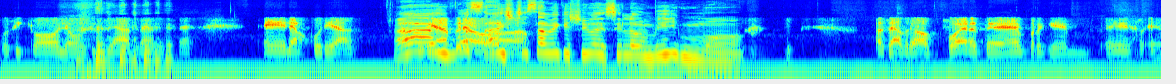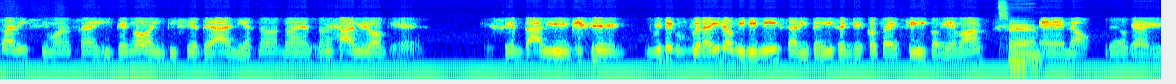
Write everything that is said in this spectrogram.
un psicólogo, un psiquiatra, no sé. Eh, la oscuridad. Ay, ay, yo sabía que yo iba a decir lo mismo. o sea, pero fuerte, ¿eh? porque es, es rarísimo, no sé, y tengo 27 años, no no es, no es algo que, sienta alguien que, viste, por ahí lo minimizan y te dicen que es cosa de chicos y demás. Sí. Eh, no, creo que hay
